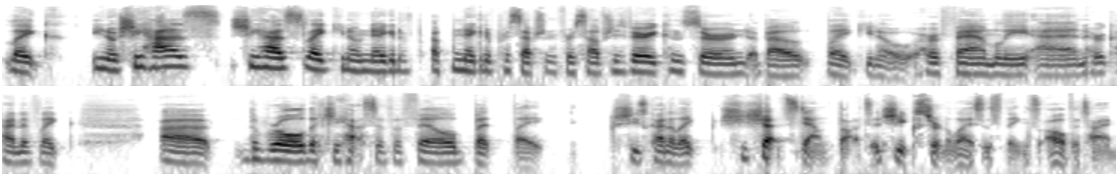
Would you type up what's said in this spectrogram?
like you know she has she has like you know negative a negative perception of herself she's very concerned about like you know her family and her kind of like uh the role that she has to fulfill but like she's kind of like she shuts down thoughts and she externalizes things all the time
